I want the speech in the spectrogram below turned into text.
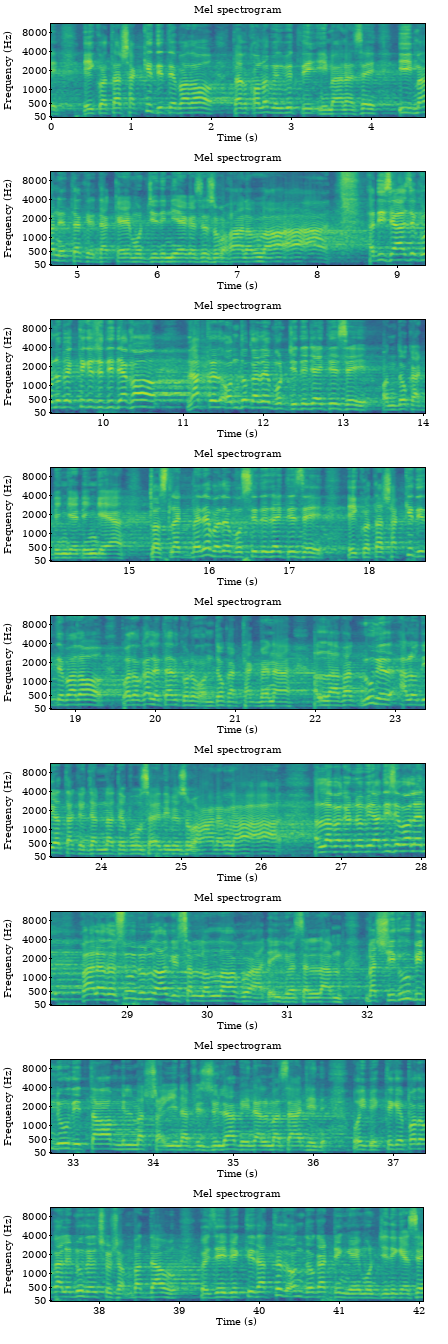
এই কথা সাক্ষী দিতে পারো, তার কলবের ভিতরে ইমান আছে ইমানে তাকে ধাক্কায় মসজিদে নিয়ে গেছে সুবহান আল্লাহ হাদিসে আছে কোনো ব্যক্তিকে যদি দেখো রাত্রে অন্ধকারে মসজিদে যাইতেছে, অন্ধকার ডিঙ্গে ডিঙ্গে টর্চলাইট বেঁধে বেঁধে মসজিদে যাইতেছে। এই কথা সাক্ষী দিতে পারো, পরকালে তার কোনো অন্ধকার থাকবে না। আল্লাহ পাক নূরের আলো দিয়া তাকে জান্নাতে পৌঁছায় দিবে সুহান আল্লাহ আল্লাহ পাকের নবী আদিসে বলেন পালা রসুল্লাহ বা শিরু বিন নূরি তাম মিলমা সাইনা ফিজুলা মিলাল মাসাজিদ। ওই ব্যক্তিকে পরকালে নূরের সুসংবাদ দাও। ওই যে ব্যক্তি রাত্রের অন্ধকার ডিঙ্গে মসজিদে গেছে।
